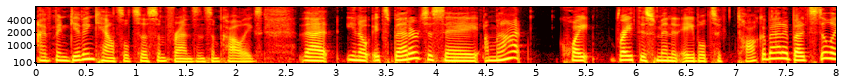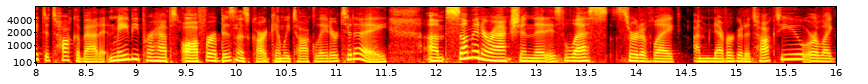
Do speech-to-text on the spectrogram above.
I've been giving counsel to some friends and some colleagues that, you know, it's better to say, I'm not quite right this minute able to talk about it, but I'd still like to talk about it and maybe perhaps offer a business card. Can we talk later today? Um, some interaction that is less sort of like, I'm never going to talk to you or like,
